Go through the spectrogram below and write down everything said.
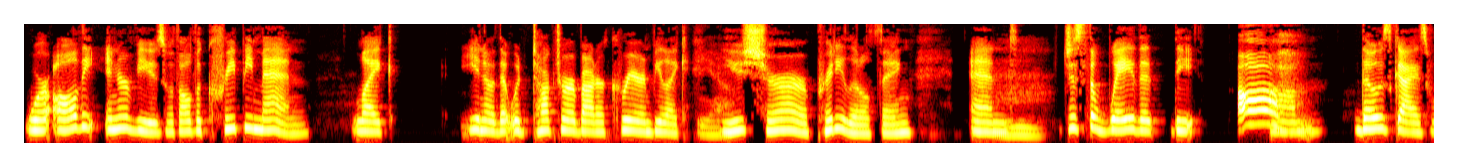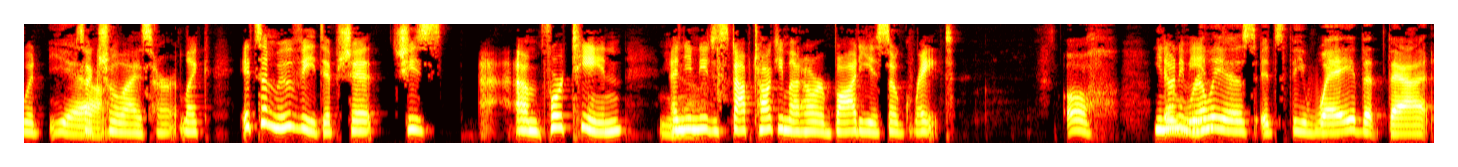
were all the interviews with all the creepy men, like you know, that would talk to her about her career and be like, Yeah. "You sure are a pretty little thing," and Mm. just the way that the Oh. um those guys would yeah. sexualize her like it's a movie dipshit she's um 14 and you need to stop talking about how her body is so great Oh. you know what i mean really is. It's the way that that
